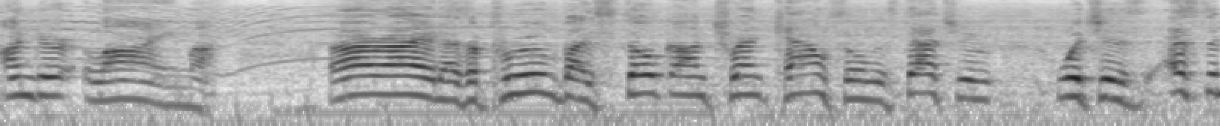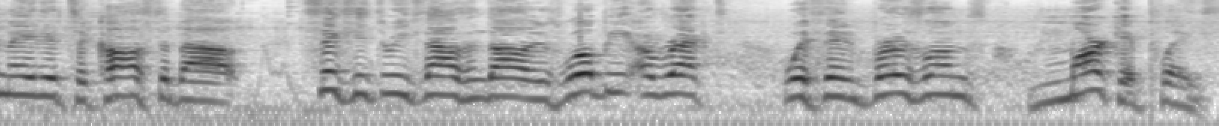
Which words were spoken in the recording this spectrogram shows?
under Lyme. All right, as approved by Stoke-on-Trent Council, the statue, which is estimated to cost about $63,000, will be erect within Burslem's marketplace.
